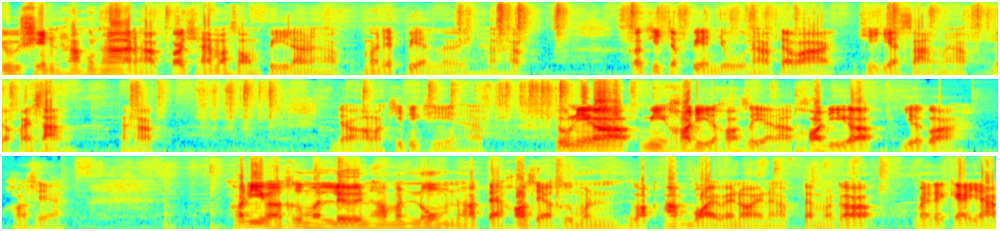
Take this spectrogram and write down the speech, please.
ยูชิน5คูณ5นะครับ ก็ใช้มา 2 ปีแล้วนะครับ ไม่ได้เปลี่ยนเลยนะครับ ก็คิดจะเปลี่ยนอยู่นะครับ แต่ว่าขี้เกียจสั่งนะครับ เดี๋ยวค่อยสั่งนะครับ เดี๋ยวเอามาคิดอีกทีนะครับ ลูกนี้ก็มีข้อดีและข้อเสียนะ ข้อดีก็เยอะกว่าข้อเสีย ข้อดีมันก็คือมันลื่นนะครับ มันนุ่มนะครับ แต่ข้อเสียคือมันล็อกอัพบ่อยไปหน่อยนะครับ แต่มันก็ไม่ได้แก้ยาก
